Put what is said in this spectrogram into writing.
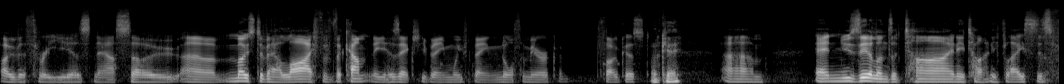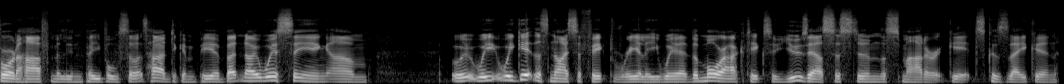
over three years now, so um, most of our life of the company has actually been we've been North America focused. Okay, Um, and New Zealand's a tiny, tiny place. There's four and a half million people, so it's hard to compare. But no, we're seeing um, we, we we get this nice effect really, where the more architects who use our system, the smarter it gets because they can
